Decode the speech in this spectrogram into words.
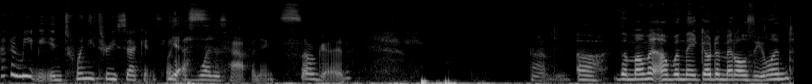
Have him meet me in twenty three seconds. Like, Yes. what is happening? So good. Um, Oh, the moment uh, when they go to Middle Zealand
